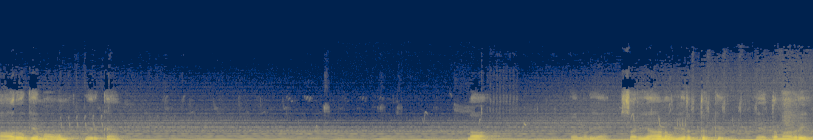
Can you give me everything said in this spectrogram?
ஆரோக்கியமாகவும் இருக்கேன். நான் என்னுடைய சரியான உயரத்திற்கு ஏற்ற மாதிரி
